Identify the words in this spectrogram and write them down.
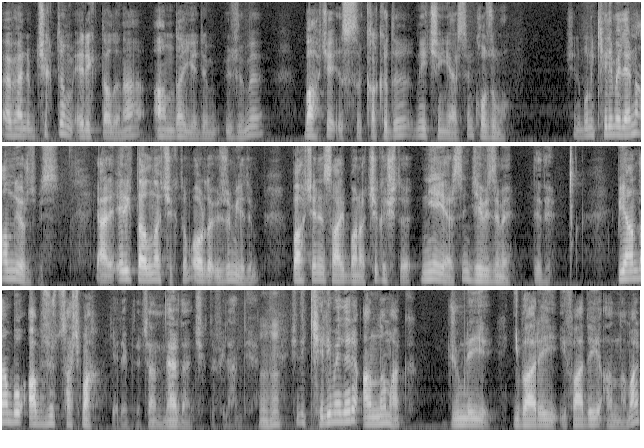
Efendim çıktım erik dalına, anda yedim üzümü, bahçe ısı kakıdı, niçin yersin kozumu? Şimdi bunun kelimelerini anlıyoruz biz. Yani erik dalına çıktım, orada üzüm yedim. Bahçenin sahibi bana çıkıştı, niye yersin cevizimi dedi. Bir yandan bu absürt saçma gelebilir. Canım nereden çıktı filan diye. Şimdi kelimeleri anlamak, cümleyi, ibareyi, ifadeyi anlamak,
